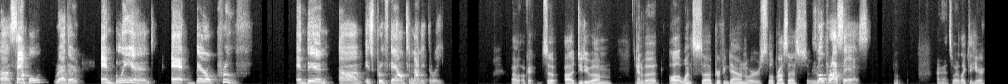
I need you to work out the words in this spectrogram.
uh, sample rather, and blend at barrel proof, and then um, it's proof down to ninety three. Oh, okay. So, uh, do you do um, kind of a all at once uh, proofing down or slow process? Or... Slow process. All right, that's what I'd like to hear.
